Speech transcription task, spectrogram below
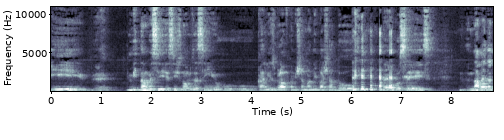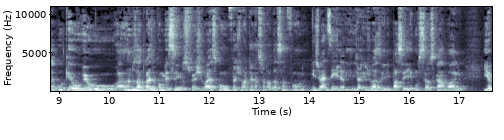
E é, me dão esse, esses nomes assim, o, o Carlinhos Bravo fica me chamando de embaixador, né, vocês. Na verdade é porque eu, eu, há anos atrás eu comecei os festivais com o Festival Internacional da Sanfona. Em Juazeiro. Em, em Juazeiro, em parceria com o Celso Carvalho. E eu,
